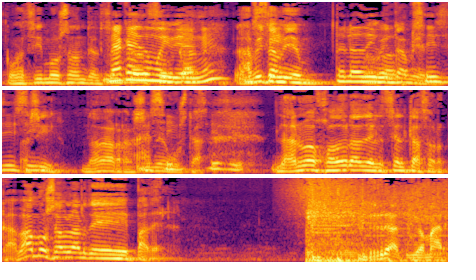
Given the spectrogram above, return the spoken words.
como decimos, del Me ha Celta caído muy Zorca. bien, ¿eh? A mí Así, también. te lo A mí digo. también. Sí, sí, sí. Así, Navarra, así, Así, me gusta. sí, sí. La nueva jugadora del Celta Zorca. Vamos a hablar de Padel. Radio Marca.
